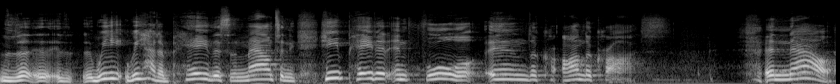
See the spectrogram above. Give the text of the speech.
the, we, we had to pay this amount, and he paid it in full in the, on the cross. And now,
